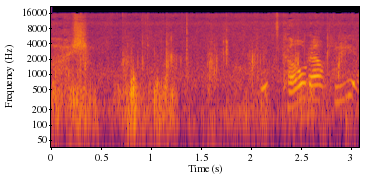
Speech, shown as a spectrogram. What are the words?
Gosh, it's cold out here.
